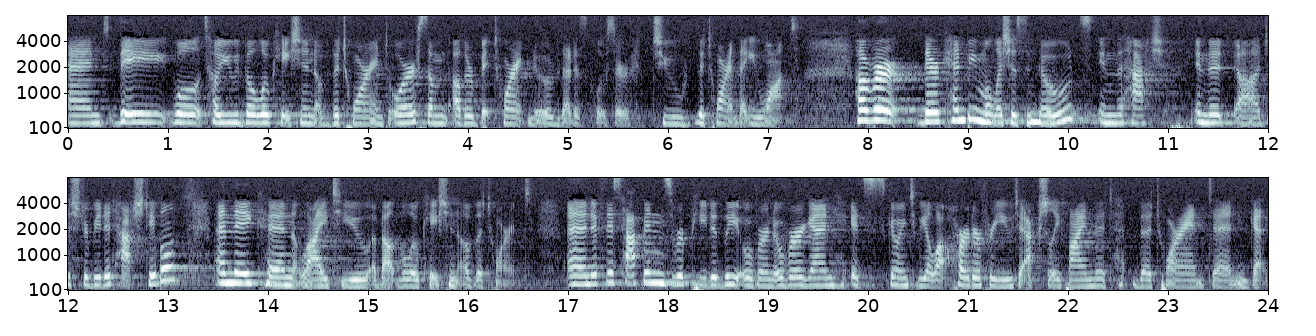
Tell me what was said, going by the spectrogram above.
and they will tell you the location of the torrent or some other BitTorrent node that is closer to the torrent that you want. However, there can be malicious nodes in the hash in the uh, distributed hash table, and they can lie to you about the location of the torrent. And if this happens repeatedly over and over again, it's going to be a lot harder for you to actually find the, the torrent and get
